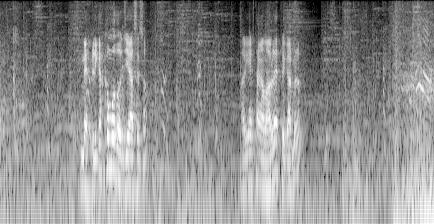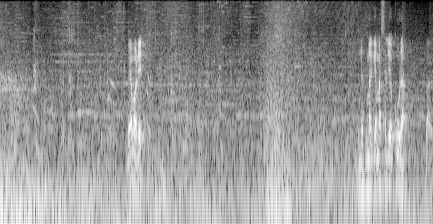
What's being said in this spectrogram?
Aquí. ¿Me explicas cómo dodgeas eso? ¿Alguien es tan amable de explicármelo? Voy a morir. No es mal que me ha salido cura. Vale.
